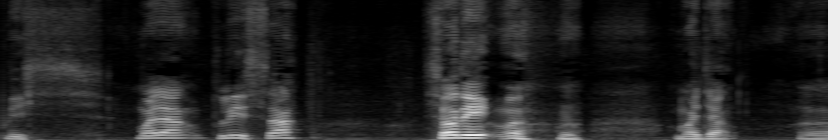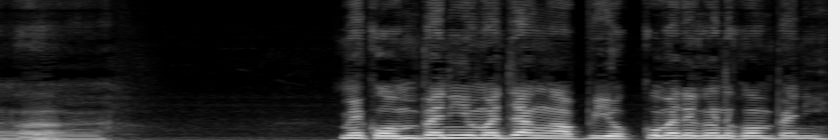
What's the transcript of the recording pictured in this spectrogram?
පලිස් මයන් පලිස් සොරි මචන් මේ කොම්පැනී මචන් අපි ඔක්කො මැතකන කොම්පැනී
